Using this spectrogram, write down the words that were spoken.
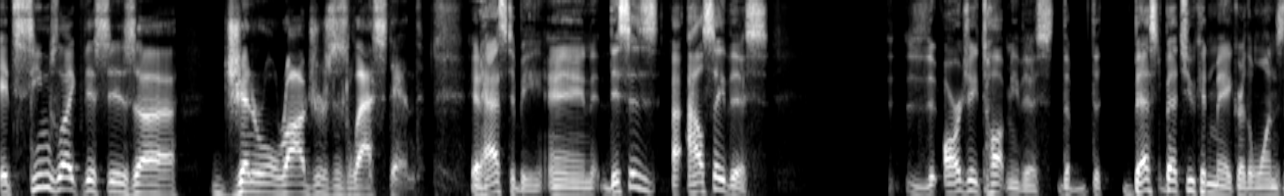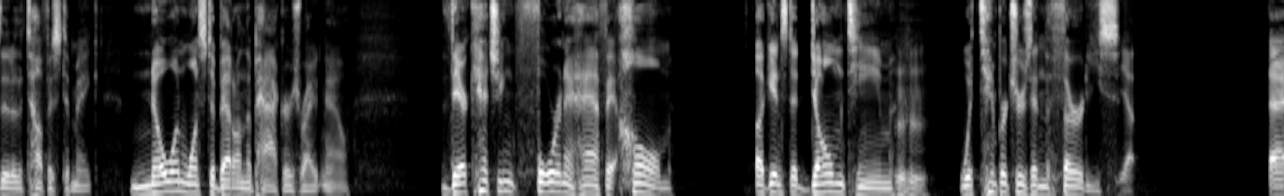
It seems like this is uh, General Rodgers' last stand. It has to be. And this is, I'll say this. The, RJ taught me this. The, the best bets you can make are the ones that are the toughest to make. No one wants to bet on the Packers right now. They're catching four and a half at home against a dome team with temperatures in the 30s. Yep. Uh,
